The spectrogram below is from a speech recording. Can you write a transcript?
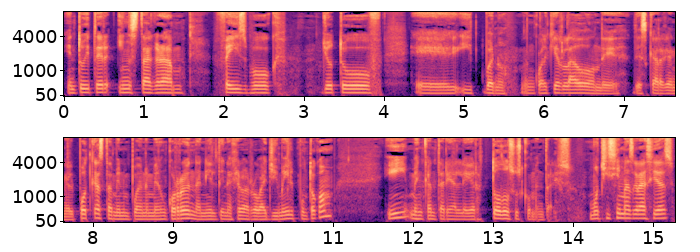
en Twitter, Instagram, Facebook, YouTube eh, y bueno, en cualquier lado donde descarguen el podcast. También pueden enviar un correo en danieltinajero.gmail.com y me encantaría leer todos sus comentarios. Muchísimas gracias.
